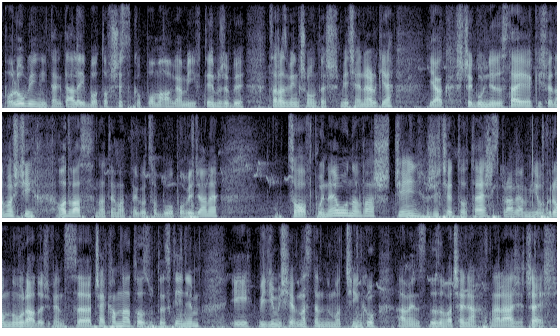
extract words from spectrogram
polubień i tak dalej, bo to wszystko pomaga mi w tym, żeby coraz większą też mieć energię jak szczególnie dostaję jakieś wiadomości od Was na temat tego, co było powiedziane, co wpłynęło na Wasz dzień, życie, to też sprawia mi ogromną radość, więc e, czekam na to z utęsknieniem i widzimy się w następnym odcinku, a więc do zobaczenia, na razie, cześć!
